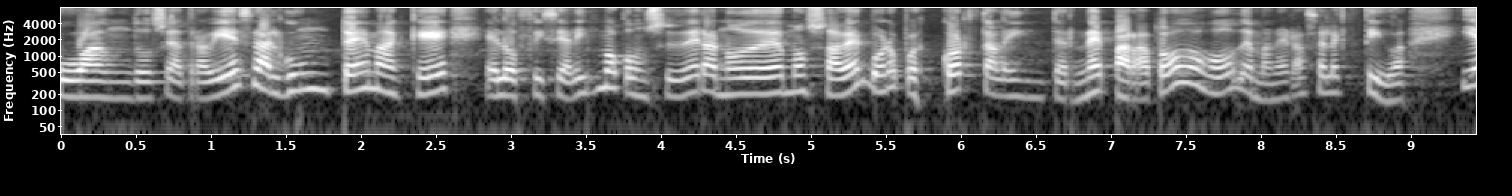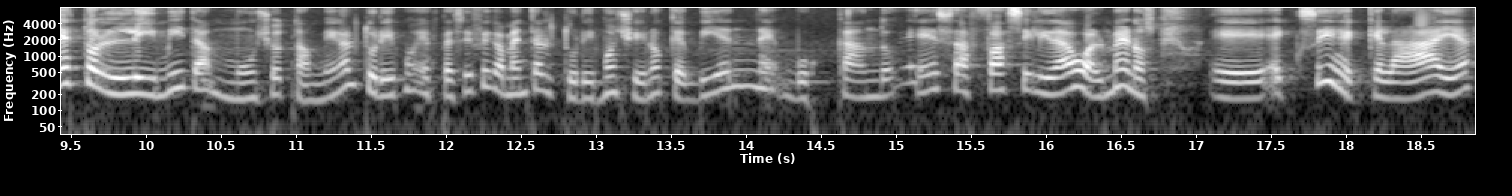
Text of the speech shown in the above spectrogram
cuando se atraviesa algún tema que el oficialismo considera no debemos saber, bueno, pues corta la internet para todos o de manera selectiva. Y esto limita mucho también al turismo y específicamente al turismo chino que viene buscando esa facilidad o al menos eh, exige que la haya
